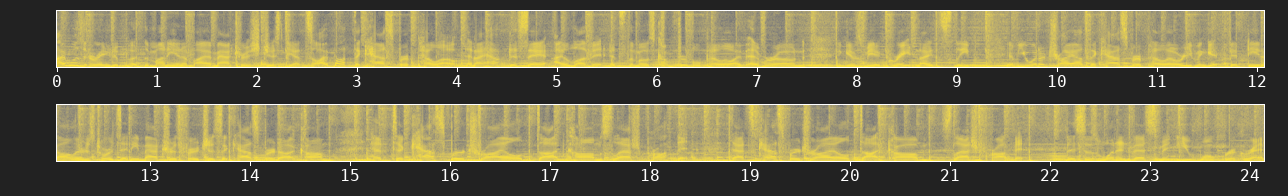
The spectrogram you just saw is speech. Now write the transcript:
I wasn't ready to put the money in and buy a mattress just yet, so I bought the Casper pillow, and I have to say, I love it. It's the most comfortable pillow I've ever owned and gives me a great night's sleep. If you want to try out the Casper pillow or even get $50 towards any mattress purchase, purchase at casper.com, head to caspertrial.com slash profit. That's caspertrial.com slash profit. This is one investment you won't regret.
